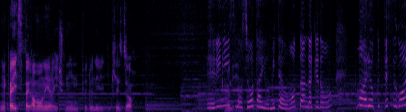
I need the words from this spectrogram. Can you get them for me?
On paye, c'est pas grave, on est riche. Nous, on peut donner les 10 pièces d'or. エリニースの正体を見て思ったんだけど魔力ってすごい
